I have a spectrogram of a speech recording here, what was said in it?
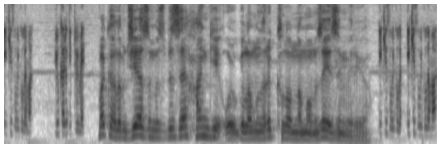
İkiz uygulama. Yukarı git düğme. Bakalım cihazımız bize hangi uygulamaları klonlamamıza izin veriyor. İkiz uygulama. İkiz uygulama.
